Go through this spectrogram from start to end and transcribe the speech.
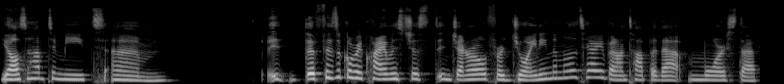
You also have to meet um, it, the physical requirements just in general for joining the military, but on top of that, more stuff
